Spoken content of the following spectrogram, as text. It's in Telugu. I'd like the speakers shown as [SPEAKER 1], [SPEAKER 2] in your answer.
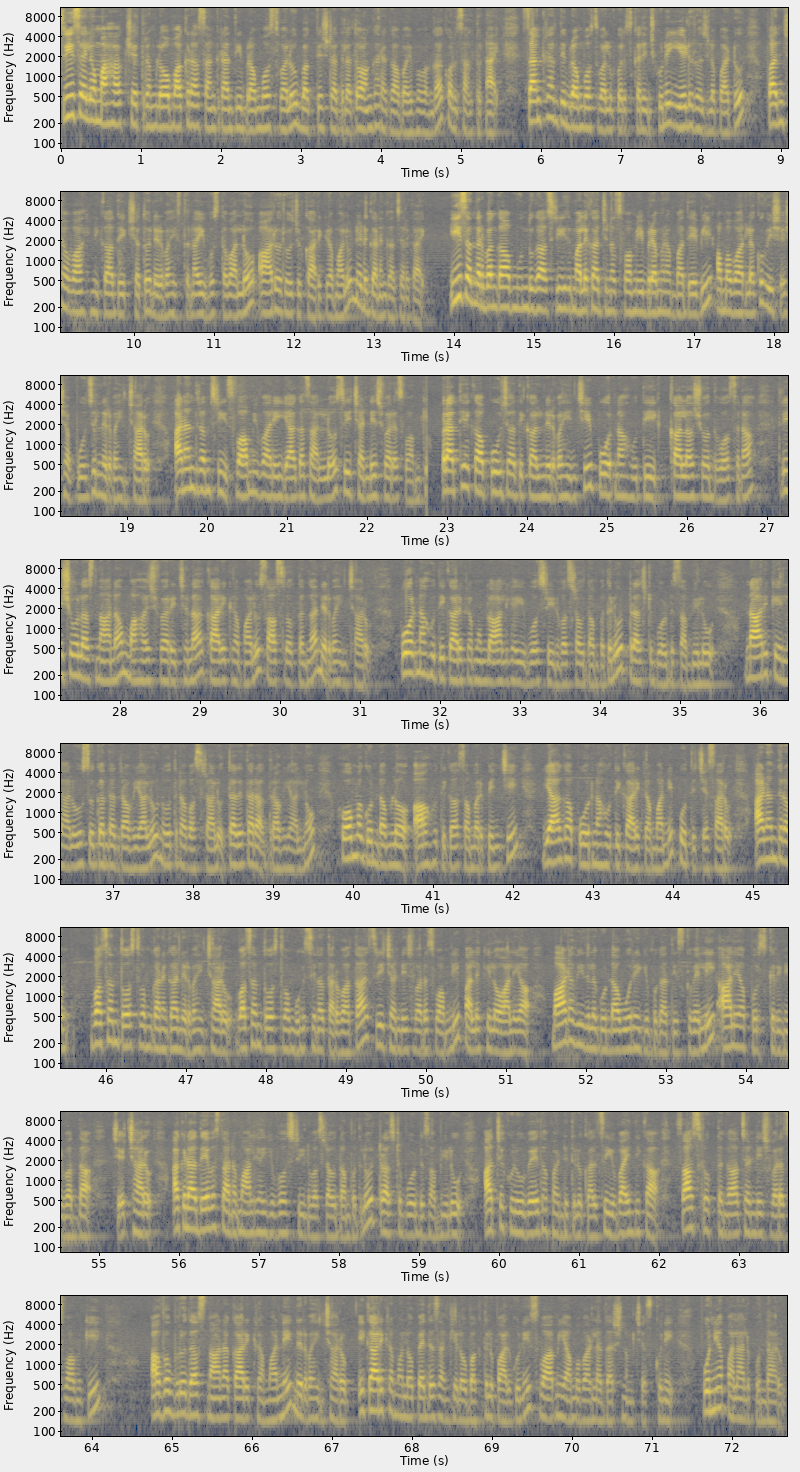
[SPEAKER 1] శ్రీశైలం మహాక్షేత్రంలో మకర సంక్రాంతి బ్రహ్మోత్సవాలు భక్తి శ్రద్ధలతో అంగరంగ వైభవంగా కొనసాగుతున్నాయి. సంక్రాంతి బ్రహ్మోత్సవాలు పురస్కరించుకుని ఏడు రోజుల పాటు పంచవాహినిక దీక్షతో నిర్వహిస్తున్న ఈ ఉత్సవాల్లో ఆరో రోజు కార్యక్రమాలు నేడు జరిగాయి. ఈ సందర్భంగా ముందుగా శ్రీ మల్లికార్జున స్వామి బ్రహ్మరంభాదేవి అమ్మవార్లకు విశేష పూజలు నిర్వహించారు. అనంతరం శ్రీ స్వామివారి యాగశాలలో శ్రీ చండీశ్వర స్వామికి ప్రత్యేక పూజాధికారులు నిర్వహించి పూర్ణాహుతి కలశోద్వోసన త్రిశూల స్నానం మహేశ్వరిచన కార్యక్రమాలు శాస్త్రోక్తంగా నిర్వహించారు. పూర్ణాహుతి కార్యక్రమంలో ఆలయ యువో శ్రీనివాసరావు దంపతులు ట్రస్ట్ బోర్డు సభ్యులు నారికేలాలు సుగంధ ద్రవ్యాలు నూతన వస్త్రాలు తదితర ద్రవ్యాలను హోమగుండంలో ఆహుతిగా సమర్పించి యాగ పూర్ణాహుతి కార్యక్రమాన్ని పూర్తి చేశారు. అనంతరం వసంతోత్సవం ఘనంగా నిర్వహించారు. వసంతోత్సవం ముగిసిన తర్వాత శ్రీ చండీశ్వర స్వామిని పల్లకిలో ఆలయ మాడవీధుల గుండా ఊరేగింపుగా తీసుకువెళ్ళి ఆలియా పురస్కరిణి వద్ద చేర్చారు. అక్కడ దేవస్థానం ఆలయ యువ శ్రీనివాసరావు దంపతులు ట్రస్ట్ బోర్డు సభ్యులు అర్చకులు వేద పండితులు కలిసి వైదిక శాస్త్రోక్తంగా చండీశ్వర స్వామికి అవబృద స్నాన కార్యక్రమాన్ని నిర్వహించారు. ఈ కార్యక్రమంలో పెద్ద సంఖ్యలో భక్తులు పాల్గొని స్వామి అమ్మవార్ల దర్శనం చేసుకుని పుణ్య ఫలాలు పొందారు.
